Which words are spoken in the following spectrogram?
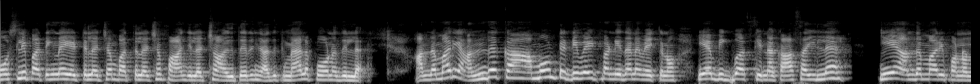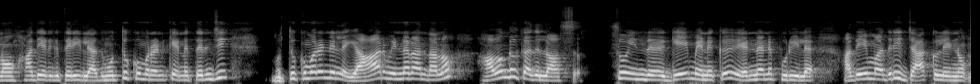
மோஸ்ட்லி பார்த்தீங்கன்னா எட்டு லட்சம் பத்து லட்சம் பாஞ்சு லட்சம் அது தெரிஞ்சு அதுக்கு மேலே போனதில்லை. அந்த மாதிரி அந்த கா அமௌண்ட்டை டிவைட் பண்ணி தானே வைக்கணும். ஏன் பிக் பாஸ்க்கு என்ன காசா இல்லை? ஏன் அந்த மாதிரி பண்ணணும்? அது எனக்கு தெரியல. அது முத்துக்குமரனுக்கு எனக்கு தெரிஞ்சு முத்துக்குமரன் இல்லை யார் வின்னராக இருந்தாலும் அவங்களுக்கு அது லாஸ் ஸோ இந்த கேம் எனக்கு என்னென்னு புரியல. அதே மாதிரி ஜாக்குலினும்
